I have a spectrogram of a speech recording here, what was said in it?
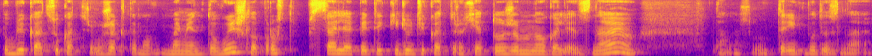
публикацию, которая уже к тому моменту вышла. Просто писали, опять-таки, люди, которых я тоже много лет знаю, там, три года знаю,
